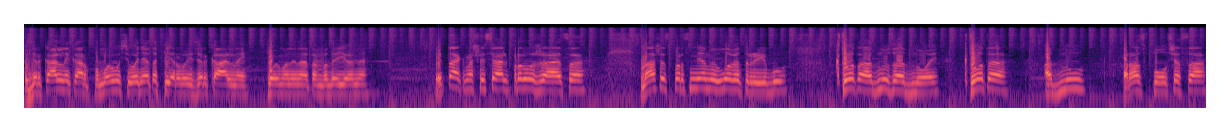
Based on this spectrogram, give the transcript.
Зеркальный карп. По-моему, сегодня это первый зеркальный, пойманный на этом водоеме. Итак, наш фестиваль продолжается. Наши спортсмены ловят рыбу. Кто-то одну за одной, кто-то одну раз в полчаса.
